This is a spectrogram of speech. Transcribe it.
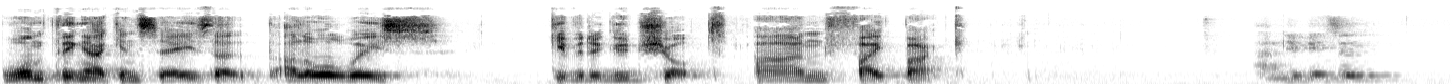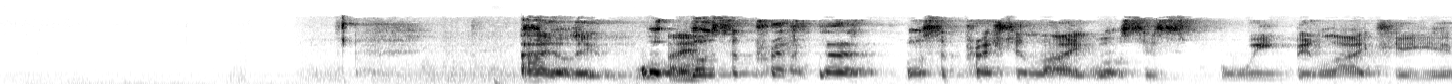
one thing I can say is that I'll always give it a good shot and fight back. Andy Mitten. Hi, Ollie. What, what's the pressure? What's the pressure like? What's this week been like for you?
